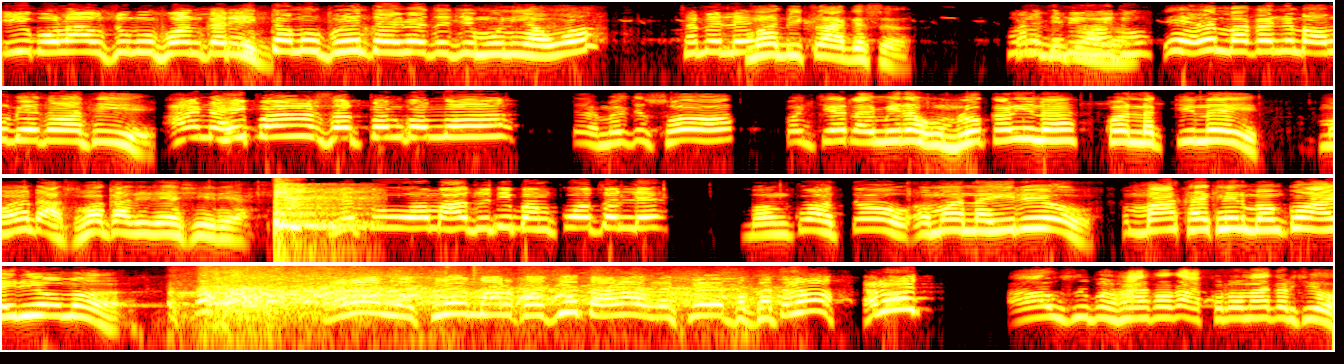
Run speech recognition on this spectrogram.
ઈ બોલાવશું હું ફોન કરી એક તો હું નહીં આવું. તમે લે મને બીક લાગે છે. કોને દીધી હોય તું એ રે ને બાબુ બે જણાથી. આ નહીં પણ સરપંચ તો સો પણ જે ટાઈમે રે હુમલો કરીને કોઈ નક્કી નહીં. મને દાસમાં કાઢી રહ્યા છે રે. એટલે તું આમ આ સુધી બંકો હતો લે? બંકો હતો અમાર નહીં રહ્યો. માં ખાઈ ખાઈને બંકો આવી રહ્યો અમે તારા લક્ષ્મણ માર તારા લસણે ભગતલો હેલો આવશું પણ હા કાકા આકરો ના કરશો.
